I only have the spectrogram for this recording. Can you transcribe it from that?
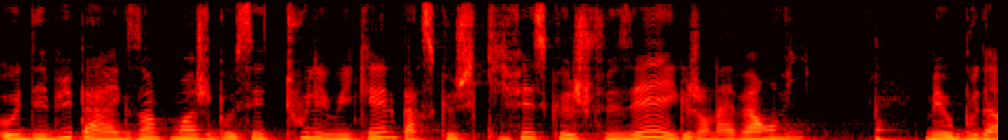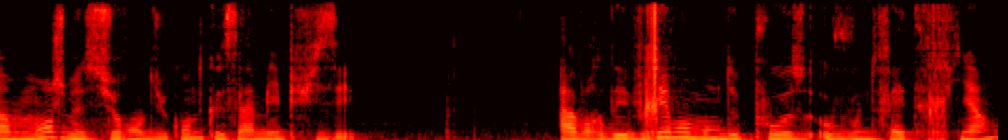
Au début, par exemple, moi, je bossais tous les week-ends parce que je kiffais ce que je faisais et que j'en avais envie. Mais au bout d'un moment, je me suis rendu compte que ça m'épuisait. Avoir des vrais moments de pause où vous ne faites rien,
